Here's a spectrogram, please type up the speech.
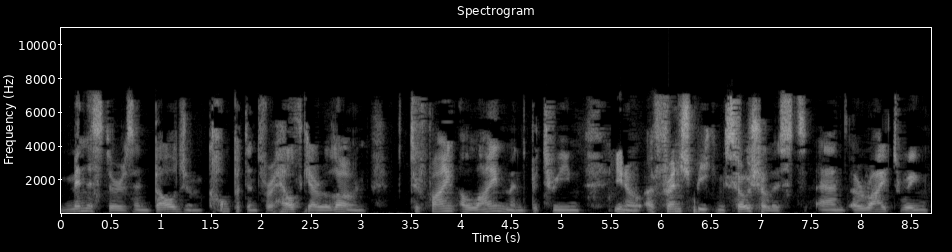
ministers in Belgium competent for healthcare alone to find alignment between, you know, a French-speaking socialist and a right-wing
